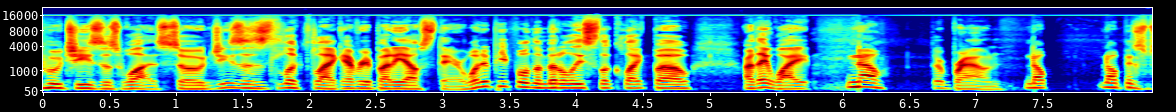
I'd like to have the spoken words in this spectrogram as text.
who Jesus was. So Jesus looked like everybody else there. What do people in the Middle East look like, Bo? Are they white? No, They're brown. nope, nope. It's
